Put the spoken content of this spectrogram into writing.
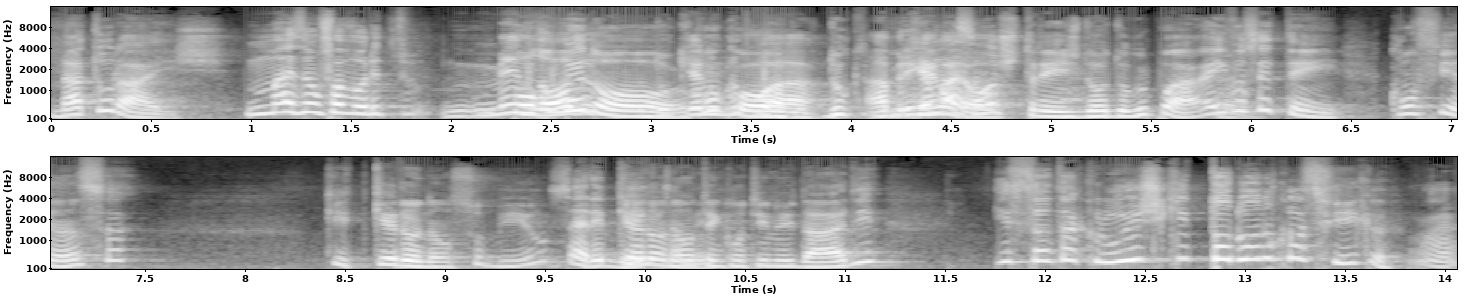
naturais. Mas é um favorito Um menor, pouco do- menor, do, que no grupo. A. Do, a briga é relação maior. aos três do, do grupo A. Aí você tem confiança, que queira ou não subiu, Série B queira ou não tem continuidade, e Santa Cruz, que todo ano classifica. É.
